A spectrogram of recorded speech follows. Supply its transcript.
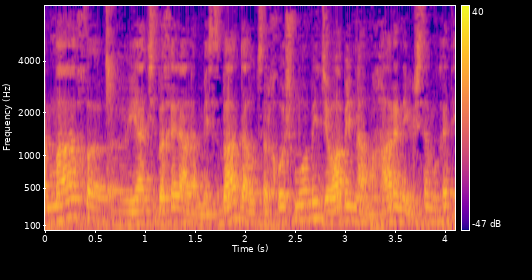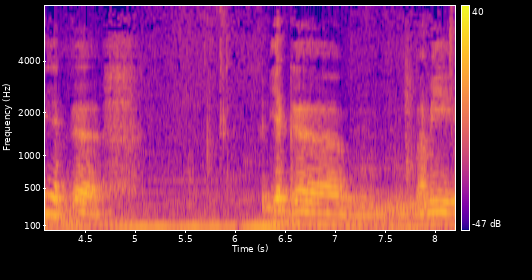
ما یاد چی بخیر عالم مصباح داود سرخوش مومن جواب این نامه ها را نگشتم یک یک همی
